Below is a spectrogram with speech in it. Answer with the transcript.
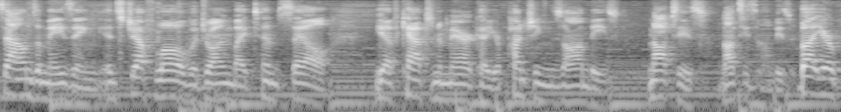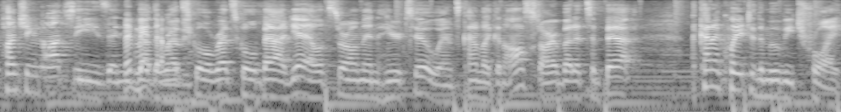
sounds amazing. It's Jeph Loeb with drawing by Tim Sale. You have Captain America. You're punching zombies, Nazis, Nazi zombies. But you're punching Nazis and you've got the Red movie. Skull, Red Skull bad. Yeah, let's throw them in here too. And it's kind of like an all star, but it's a bit. I kind of equate to the movie Troy.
